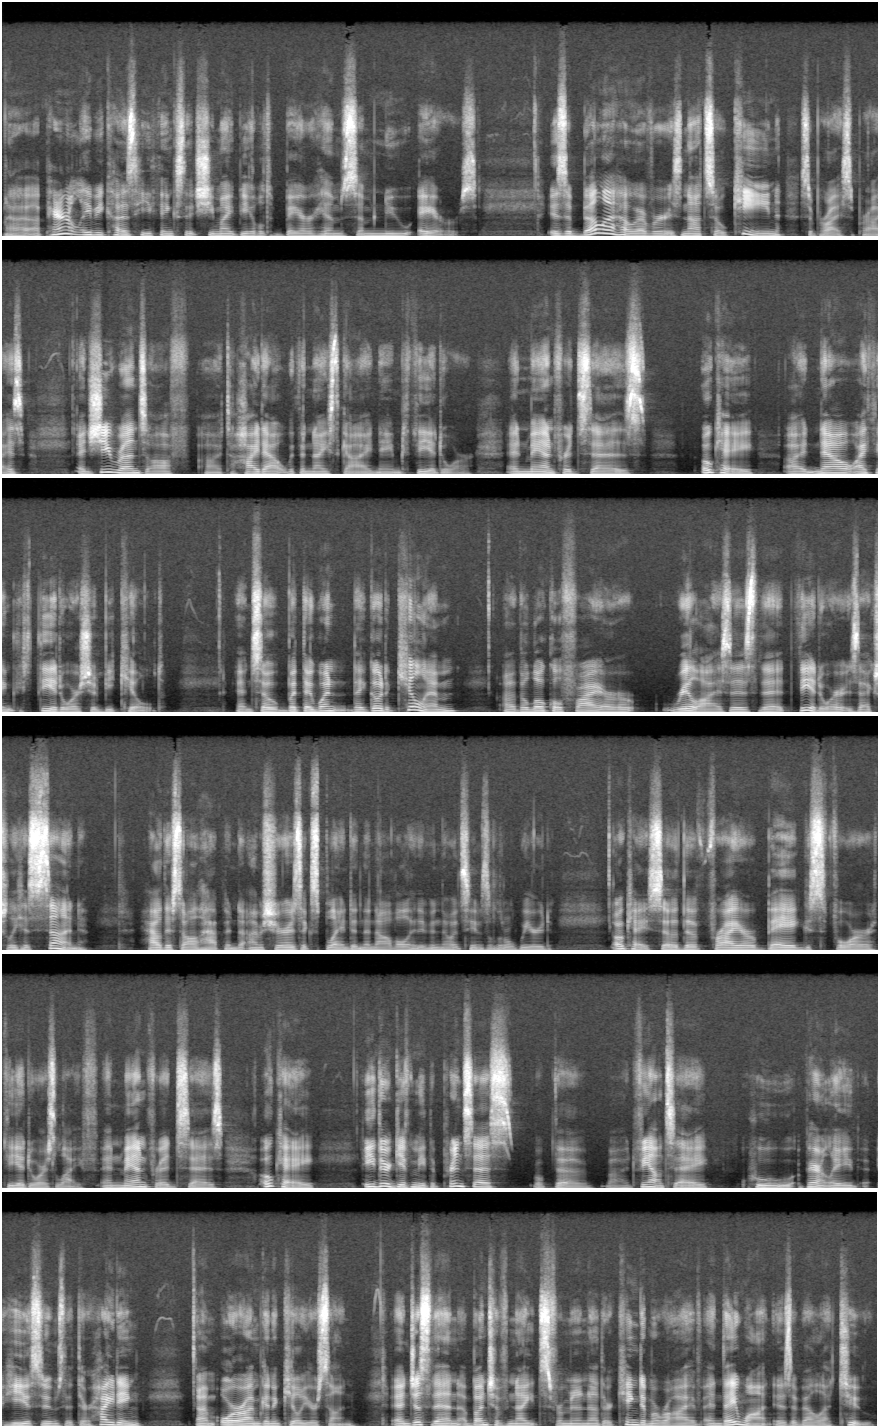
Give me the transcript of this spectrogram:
Uh, apparently, because he thinks that she might be able to bear him some new heirs. Isabella, however, is not so keen, surprise, surprise, and she runs off uh, to hide out with a nice guy named Theodore. And Manfred says, Okay, uh, now I think Theodore should be killed. And so, but they when they go to kill him, uh, the local friar realizes that Theodore is actually his son. How this all happened, I'm sure, is explained in the novel, even though it seems a little weird. Okay, so the friar begs for Theodore's life, and Manfred says, "Okay, either give me the princess, the uh, fiance, who apparently he assumes that they're hiding." Um, or I'm going to kill your son. And just then, a bunch of knights from another kingdom arrive, and they want Isabella too.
